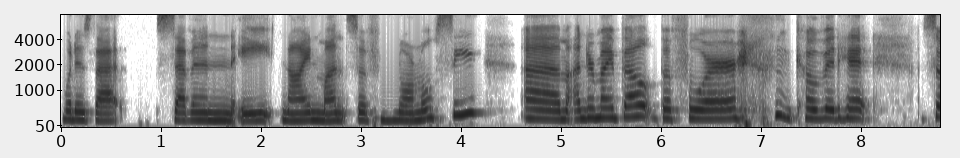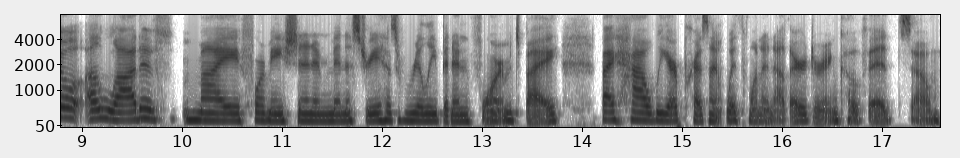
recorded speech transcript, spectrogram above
what is that, seven, eight, nine months of normalcy um, under my belt before COVID hit. So, a lot of my formation and ministry has really been informed by by how we are present with one another during COVID. So,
